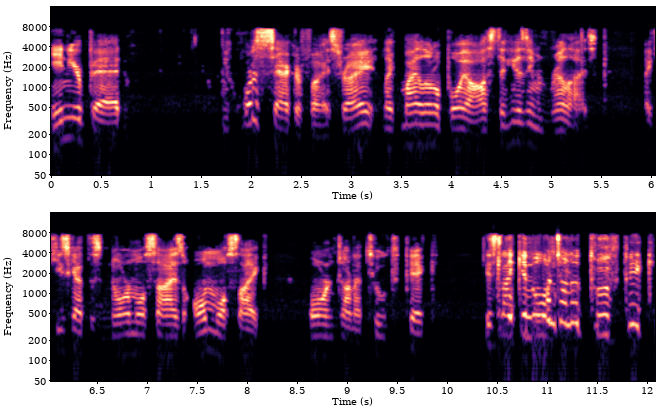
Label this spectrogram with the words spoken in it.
in your bed. Like, what a sacrifice, right? Like my little boy Austin, he doesn't even realize. Like he's got this normal size, almost like orange on a toothpick. It's like an orange on a toothpick.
